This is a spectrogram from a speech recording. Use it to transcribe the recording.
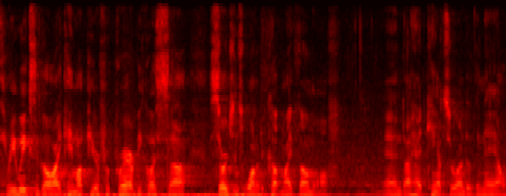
Three weeks ago, I came up here for prayer because uh, surgeons wanted to cut my thumb off, and I had cancer under the nail.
